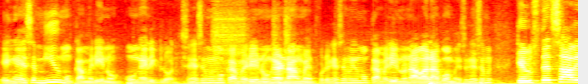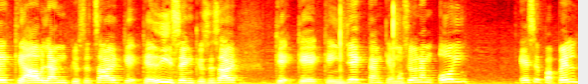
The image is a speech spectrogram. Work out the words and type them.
en ese mismo camerino, un Eric Lonis, en ese mismo camerino, un Hernán Medford, en ese mismo camerino, una Bala Gómez, en ese que usted sabe que hablan, que usted sabe que, que dicen, que usted sabe que, que, que inyectan, que emocionan. Hoy, ese papel,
